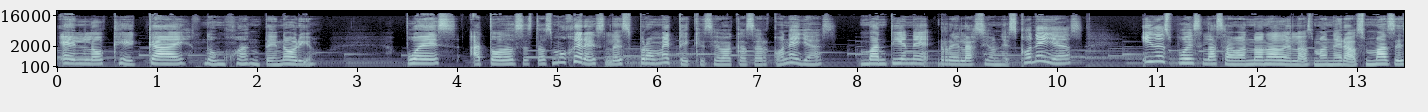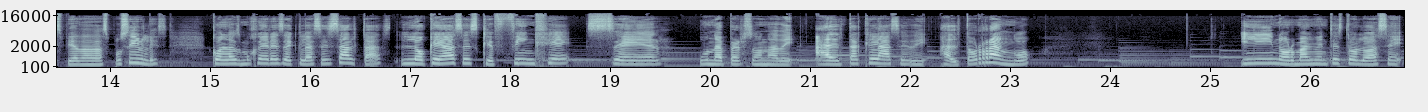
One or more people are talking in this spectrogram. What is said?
en lo que cae don Juan Tenorio. Pues a todas estas mujeres les promete que se va a casar con ellas, mantiene relaciones con ellas y después las abandona de las maneras más despiadadas posibles. Con las mujeres de clases altas, lo que hace es que finge ser una persona de alta clase, de alto rango, y normalmente esto lo hace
